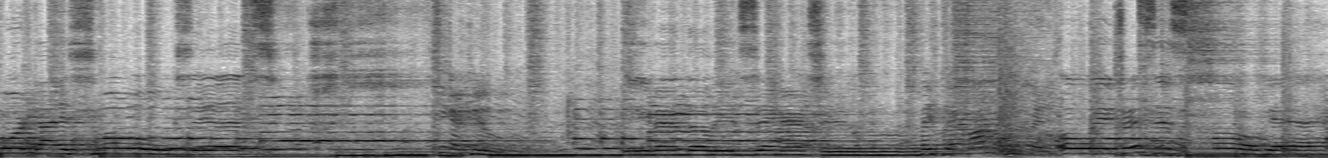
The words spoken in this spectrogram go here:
skateboard guy smokes it. Singer too. Even the lead singer too. Oh, waitresses smoke it.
